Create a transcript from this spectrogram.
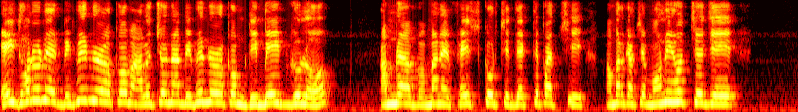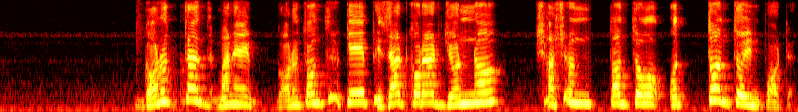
এই ধরনের বিভিন্ন রকম আলোচনা, বিভিন্ন রকম ডিবেটগুলো আমরা মানে ফেস করছি, দেখতে পাচ্ছি। আমার কাছে মনে হচ্ছে যে গণতন্ত্র মানে গণতন্ত্রকে প্রিজার্ভ করার জন্য শাসনতন্ত্র অত্যন্ত ইম্পর্টেন্ট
